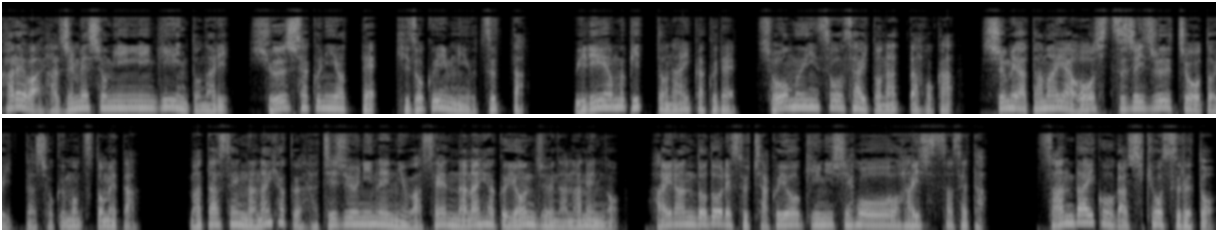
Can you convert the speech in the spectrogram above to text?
彼ははじめ庶民院議員となり、修釈によって貴族院に移った。ウィリアム・ピット内閣で商務院総裁となったほか、主目頭や王室侍従長といった職も務めた。また1782年には1747年のハイランドドレス着用禁止法を廃止させた。三代公が死去すると、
